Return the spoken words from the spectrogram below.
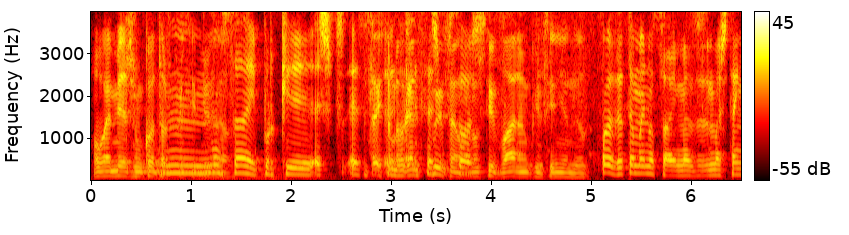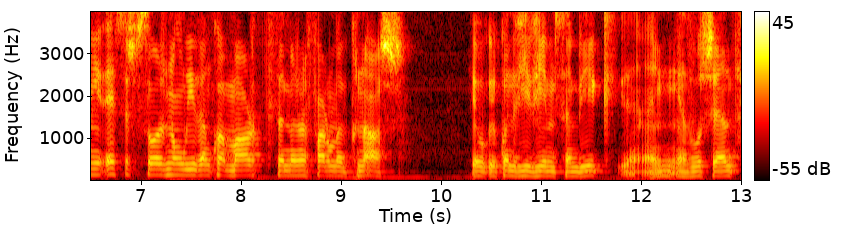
Ou é mesmo contra os princípios Hum, Não deles? sei, porque as, as, Isto é uma grande essas exposição, pessoas. não estive lá, não conheci nenhum deles. Pois, eu também não sei, mas, mas tem, essas pessoas não lidam com a morte da mesma forma que nós. Eu, eu, quando vivi em Moçambique, em adolescente,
